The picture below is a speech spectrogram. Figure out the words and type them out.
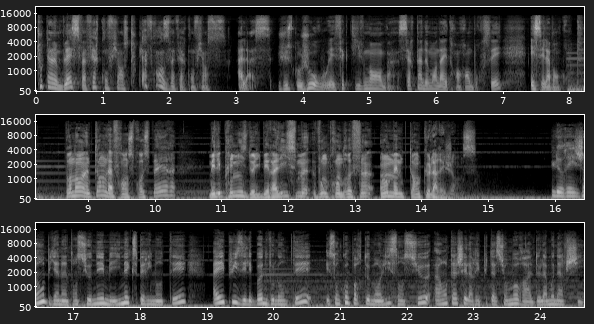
tout un blesse va faire confiance, toute la France va faire confiance à l'AS, jusqu'au jour où effectivement ben, certains demandent à être remboursés, et c'est la banqueroute. Pendant un temps, la France prospère, mais les prémices de libéralisme vont prendre fin en même temps que la Régence. Le régent, bien intentionné mais inexpérimenté, a épuisé les bonnes volontés et son comportement licencieux a entaché la réputation morale de la monarchie.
